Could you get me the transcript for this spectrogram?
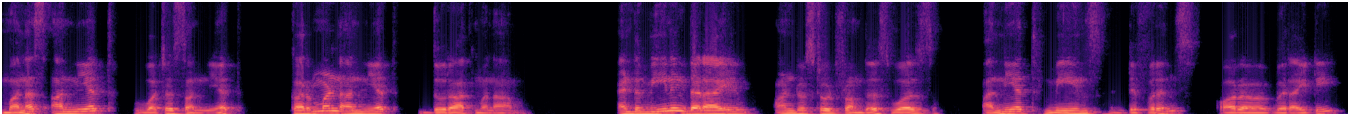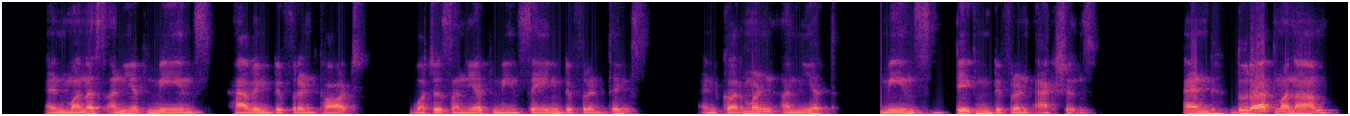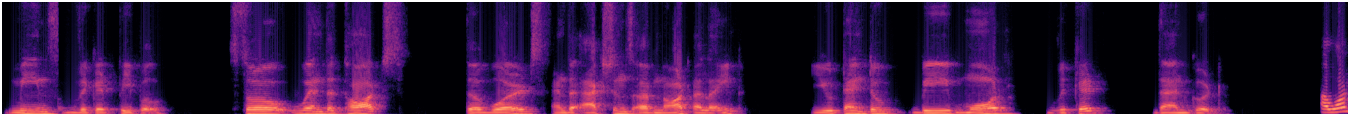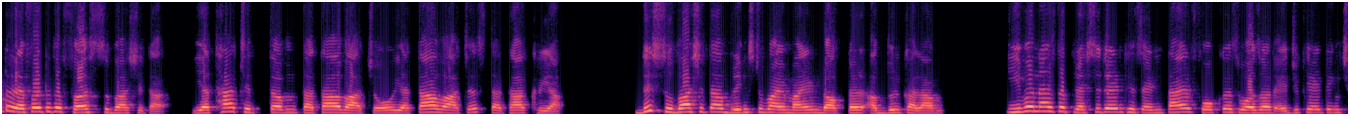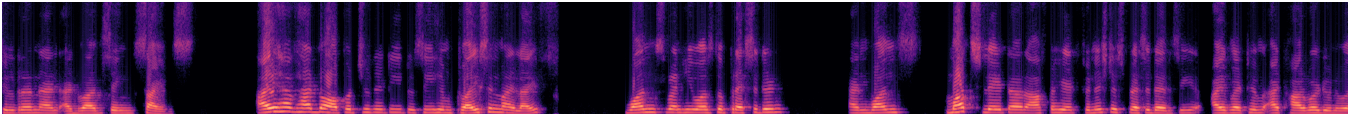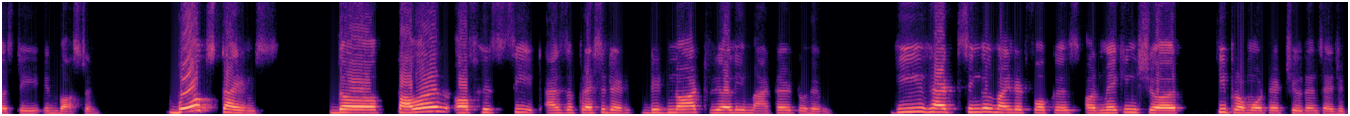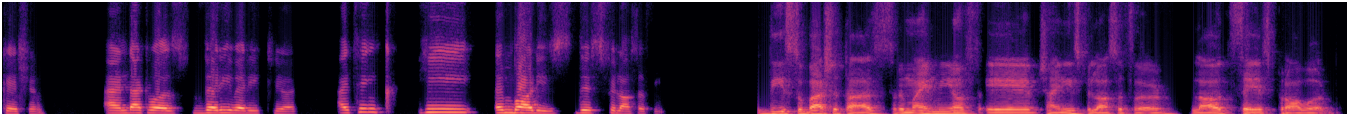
Manas Anyat Vachasanyat Karman Anyat Duratmanam. And the meaning that I understood from this was Anyat means difference or a variety, and Manas Anyat means having different thoughts. Vachas Anyat means saying different things, and Karman Anyat means taking different actions. And Duratmanam means wicked people. So when the thoughts, the words, and the actions are not aligned, you tend to be more wicked than good. I want to refer to the first Subhashita. Yatha chittam tata vacho, yatha vachas tata kriya. This Subhashita brings to my mind Dr. Abdul Kalam. Even as the president, his entire focus was on educating children and advancing science. I have had the opportunity to see him twice in my life once when he was the president, and once much later after he had finished his presidency. I met him at Harvard University in Boston. Both times, the power of his seat as the president did not really matter to him. He had single minded focus on making sure he promoted children's education. And that was very, very clear. I think he embodies this philosophy. These Subhashitas remind me of a Chinese philosopher, Lao Tse's proverb.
